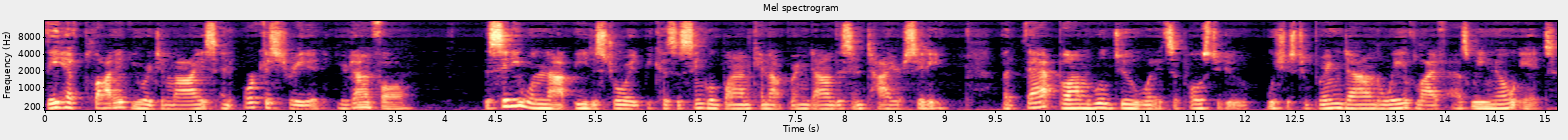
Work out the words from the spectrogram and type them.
They have plotted your demise and orchestrated your downfall. The city will not be destroyed because a single bomb cannot bring down this entire city. But that bomb will do what it's supposed to do, which is to bring down the way of life as we know it.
